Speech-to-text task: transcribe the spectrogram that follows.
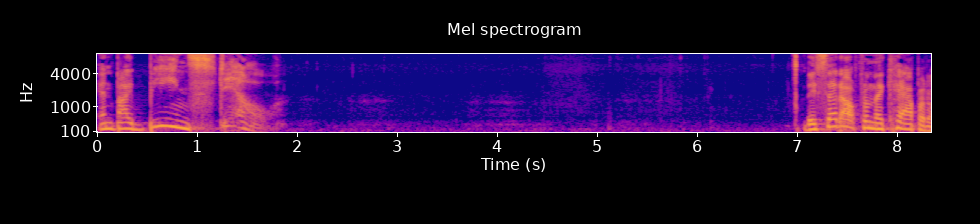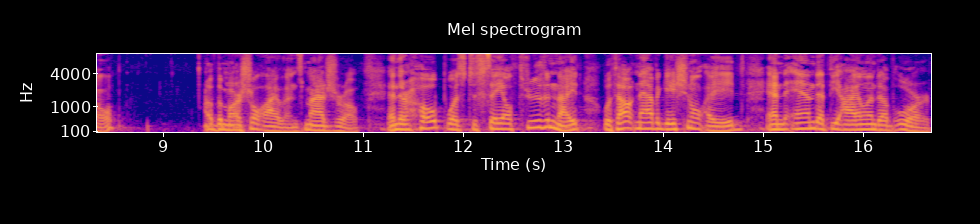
and by being still. They set out from the capital of the Marshall Islands, Majuro, and their hope was to sail through the night without navigational aid and end at the island of Aur.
